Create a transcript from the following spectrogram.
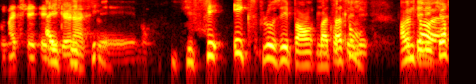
Son match a été ah, dégueulasse, mais bon. Il s'est fait exploser par. Bah, de toute façon. Les... En même temps, les Lakers,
